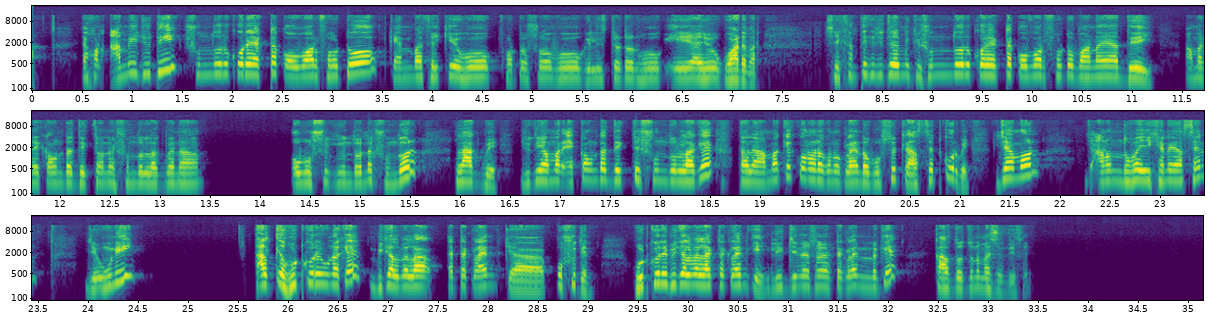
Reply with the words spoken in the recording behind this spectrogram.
এখন আমি যদি সুন্দর করে একটা কভার ফটো ক্যানভা থেকে হোক ফটোশপ হোক ইলিস্ট্রেটর হোক এআই হোক হোয়াট এভার সেখান থেকে যদি আমি কি সুন্দর করে একটা কভার ফটো বানায়া দেই, আমার অ্যাকাউন্টটা দেখতে অনেক সুন্দর লাগবে না। অবশ্যই কিন্তু অনেক সুন্দর লাগবে। যদি আমার অ্যাকাউন্টটা দেখতে সুন্দর লাগে, তাহলে আমাকে কোনো না কোনো ক্লায়েন্ট অবশ্যই ট্রান্সলেট করবে। যেমন আনন্দ ভাই এখানে আছেন, যে উনি কালকে হুট করে উনাকে বিকালবেলা একটা ক্লায়েন্ট পরশু দিন হুট করে বিকালবেলা একটা ক্লায়েন্টকে লিড জেনারেশন একটা ক্লায়েন্ট উনাকে কাজ দেওয়ার জন্য মেসেজ দিয়েছে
